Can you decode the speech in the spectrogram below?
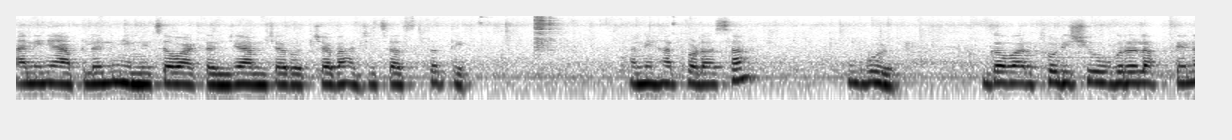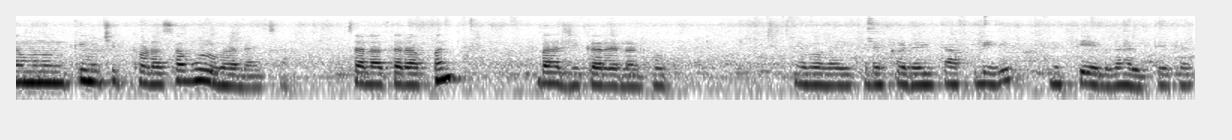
आणि हे आपलं नेहमीचं वाटण जे आमच्या रोजच्या भाजीचं असतं ते. आणि हा थोडासा गुळ. गवार थोडीशी उग्र लागते ना म्हणून किंचित थोडासा गूळ घालायचा. चला तर आपण भाजी करायला घेऊ. हे बघा इकडे कढई टाकली मी तेल घालते त्यात.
